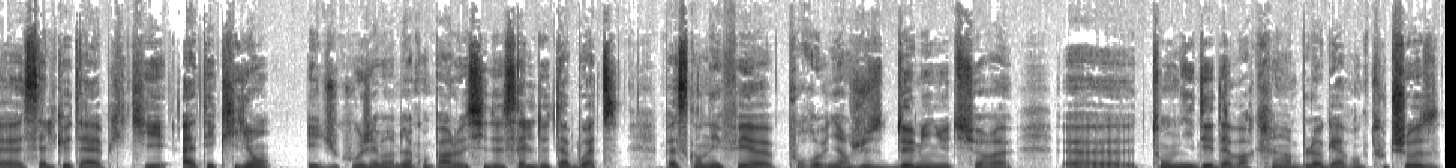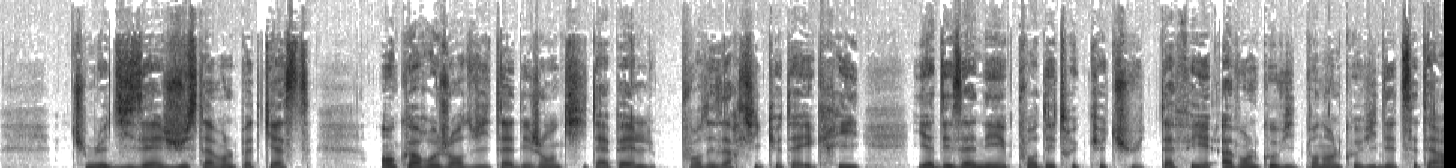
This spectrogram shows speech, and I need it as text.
euh, celle que tu as appliquée à tes clients. Et du coup, j'aimerais bien qu'on parle aussi de celle de ta boîte. Parce qu'en effet, euh, pour revenir juste deux minutes sur euh, euh, ton idée d'avoir créé un blog avant toute chose, tu me le disais juste avant le podcast, encore aujourd'hui, tu as des gens qui t'appellent pour des articles que tu as écrits il y a des années, pour des trucs que tu t'as fait avant le Covid, pendant le Covid, etc.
